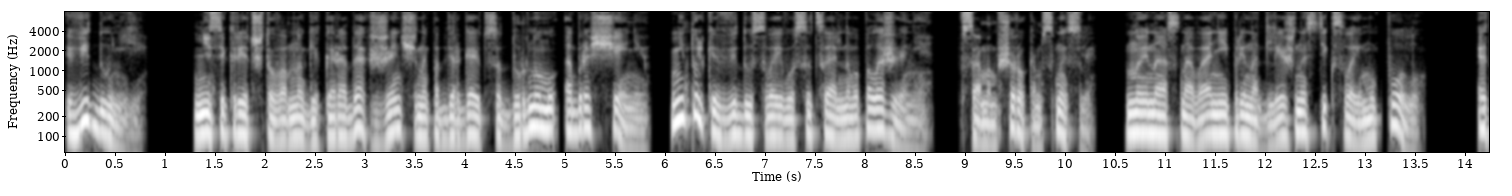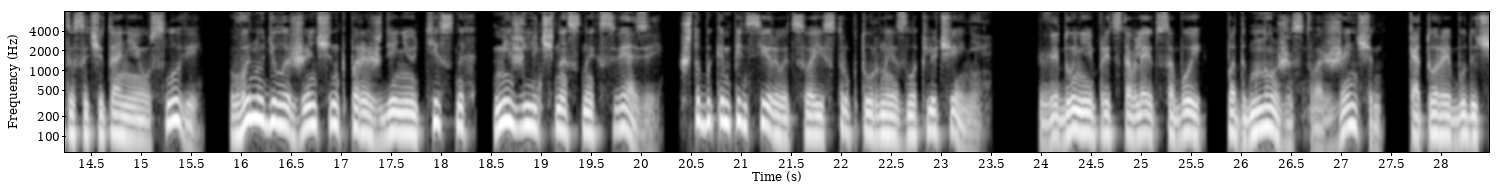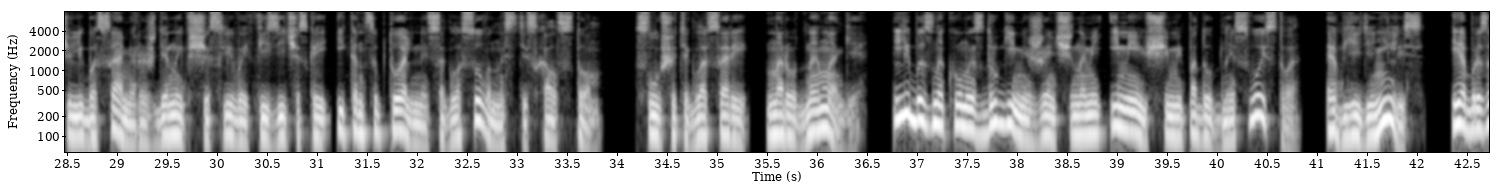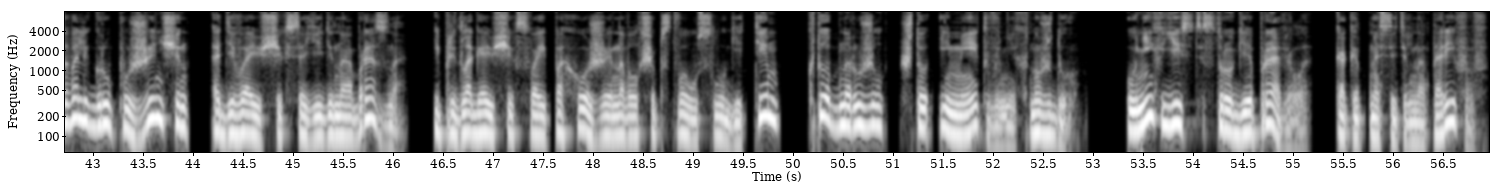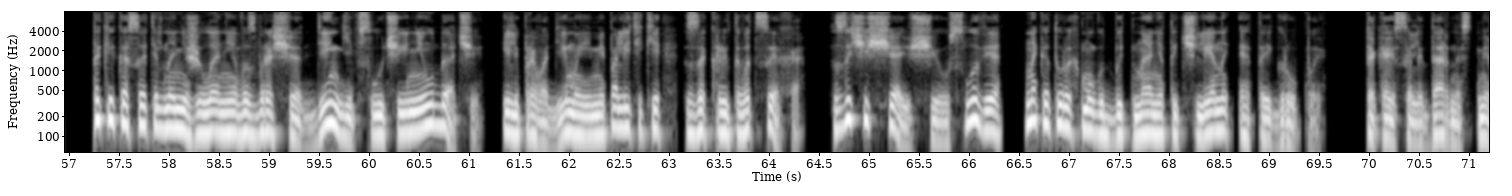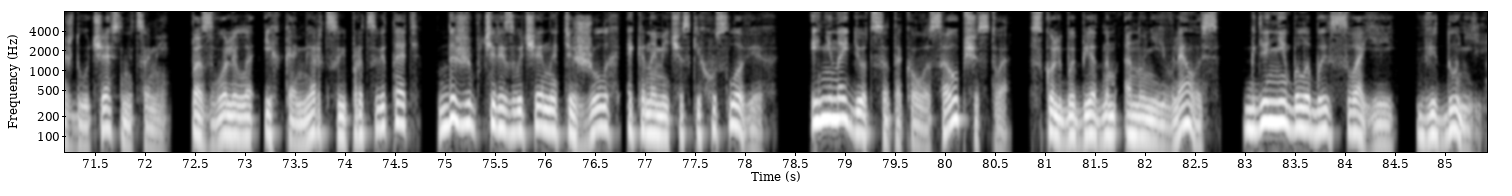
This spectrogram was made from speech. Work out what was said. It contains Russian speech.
Ведуньи. Не секрет, что во многих городах женщины подвергаются дурному обращению не только ввиду своего социального положения, в самом широком смысле, но и на основании принадлежности к своему полу. Это сочетание условий вынудило женщин к порождению тесных межличностных связей, чтобы компенсировать свои структурные злоключения. Ведуньи представляют собой подмножество женщин, которые, будучи либо сами рождены в счастливой физической и концептуальной согласованности с холстом, слушайте глоссарий «Народная магия», либо знакомы с другими женщинами, имеющими подобные свойства, объединились и образовали группу женщин, одевающихся единообразно и предлагающих свои похожие на волшебство услуги тем, кто обнаружил, что имеет в них нужду. У них есть строгие правила, как относительно тарифов, так и касательно нежелания возвращать деньги в случае неудачи или проводимой ими политики закрытого цеха, защищающие условия, на которых могут быть наняты члены этой группы. Такая солидарность между участницами позволила их коммерции процветать даже в чрезвычайно тяжелых экономических условиях, и не найдется такого сообщества, сколь бы бедным оно ни являлось, где не было бы своей ведуньи.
